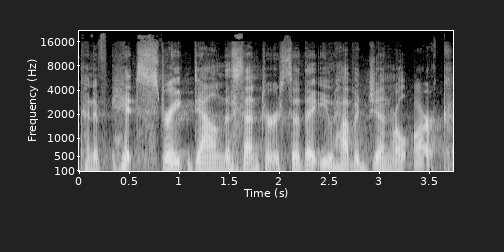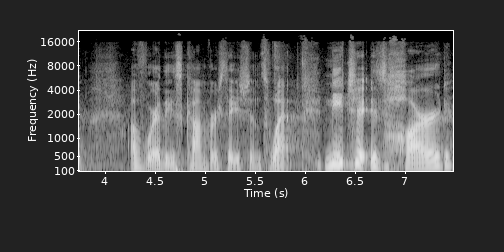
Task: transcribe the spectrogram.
kind of hits straight down the center so that you have a general arc of where these conversations went. Nietzsche is hard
